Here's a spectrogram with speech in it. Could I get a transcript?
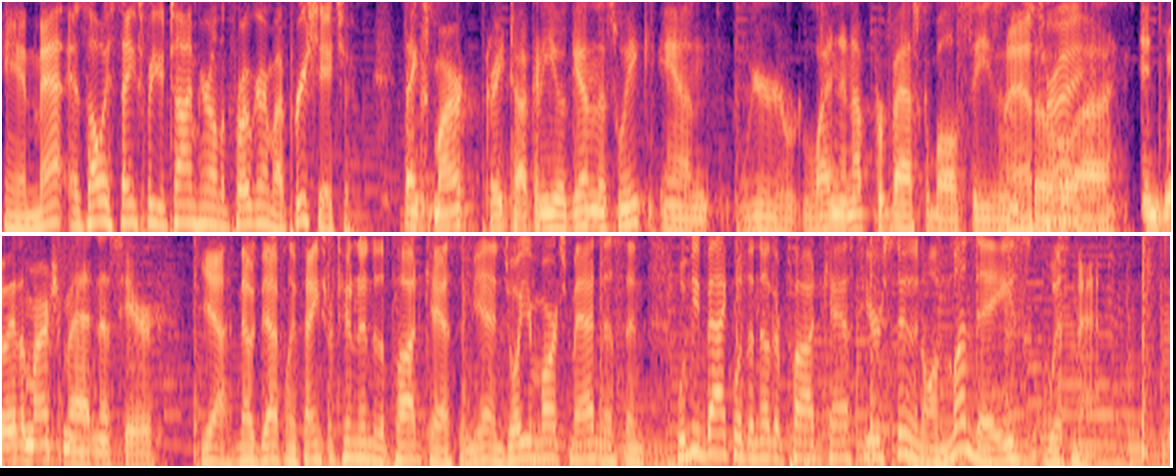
And Matt, as always, thanks for your time here on the program. I appreciate you. Thanks, Mark. Great talking to you again this week. And we're lining up for basketball season. That's so right. uh, enjoy the March Madness here. Yeah, no, definitely. Thanks for tuning into the podcast. And yeah, enjoy your March Madness. And we'll be back with another podcast here soon on Mondays with Matt.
